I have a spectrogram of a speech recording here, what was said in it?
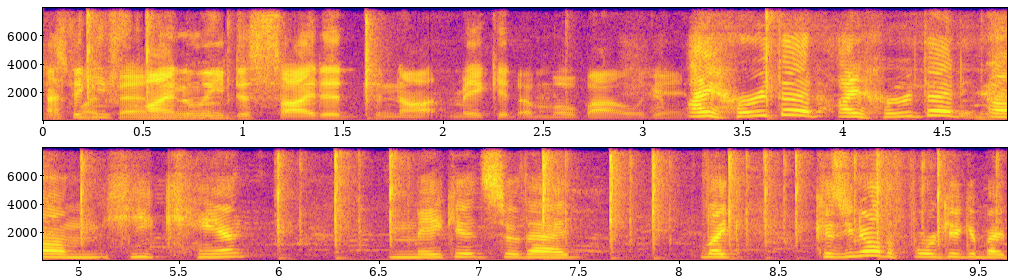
I think my he bare finally minimum. decided to not make it a mobile game. I heard that. I heard that. Um, he can't make it so that, like, because you know how the four gigabyte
